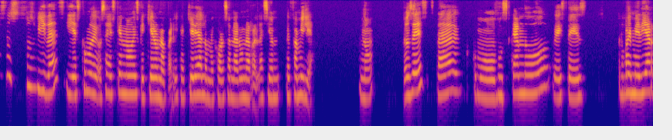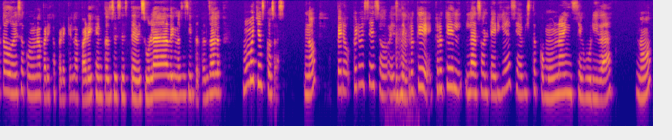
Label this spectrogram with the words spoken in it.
sus, sus, vidas y es como de, o sea, es que no es que quiere una pareja, quiere a lo mejor sanar una relación de familia, ¿no? Entonces, está como buscando, este, es remediar todo eso con una pareja para que la pareja entonces esté de su lado y no se sienta tan solo, muchas cosas, ¿no? pero, pero es eso, este, creo que, creo que la soltería se ha visto como una inseguridad, ¿no?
